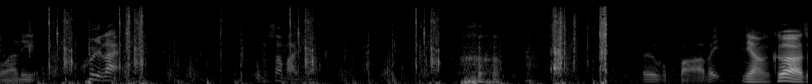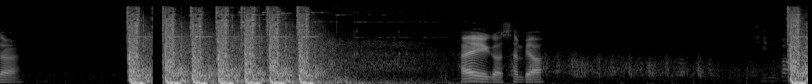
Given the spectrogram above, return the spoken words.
手腕力，溃烂，跟我们上把一样。还有个八倍，两个啊这儿，还有一个三标，行，你帮我下。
